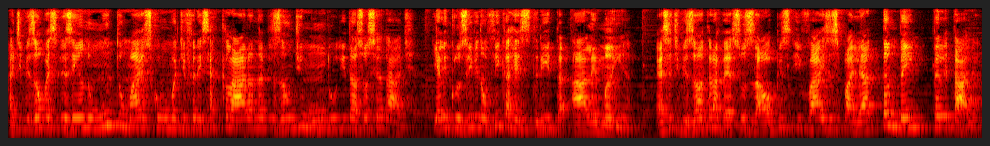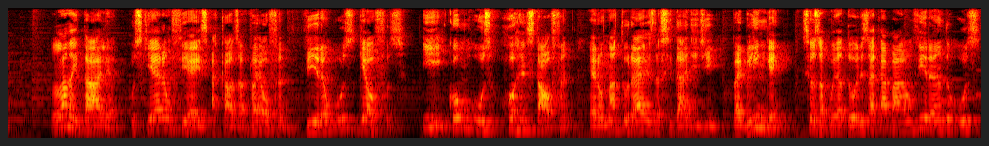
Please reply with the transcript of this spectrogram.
a divisão vai se desenhando muito mais como uma diferença clara na visão de mundo e da sociedade. E ela inclusive não fica restrita à Alemanha. Essa divisão atravessa os Alpes e vai se espalhar também pela Itália. Lá na Itália, os que eram fiéis à causa Welfen viram os Guelfos. E, como os Hohenstaufen eram naturais da cidade de Weiblingen, seus apoiadores acabaram virando os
